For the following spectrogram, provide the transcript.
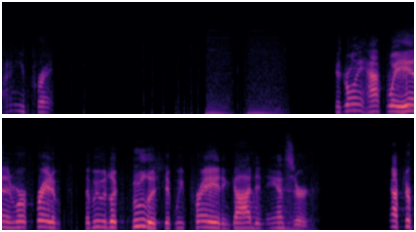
Why don't you pray? Because we're only halfway in and we're afraid of that we would look foolish if we prayed and God didn't answer. After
